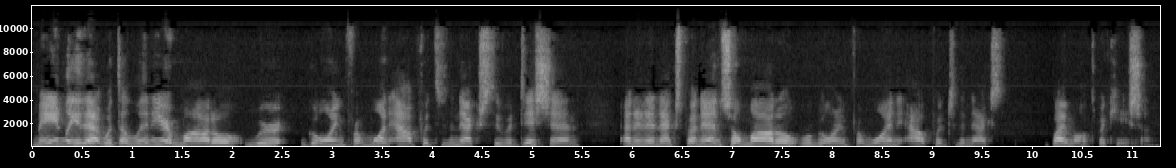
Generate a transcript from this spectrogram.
Mainly that with the linear model, we're going from one output to the next through addition, and in an exponential model, we're going from one output to the next by multiplication.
